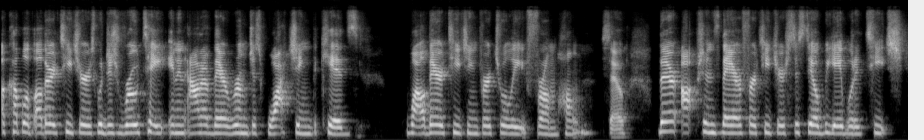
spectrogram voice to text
a couple of other teachers would just rotate in and out of their room, just watching the kids while they're teaching virtually from home. So there are options there for teachers to still be able to teach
